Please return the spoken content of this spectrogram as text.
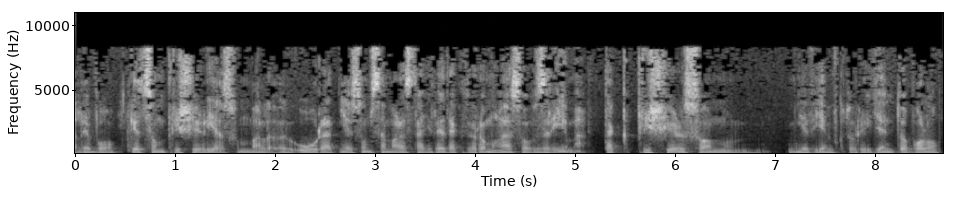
lebo keď som prišiel, ja som mal e, úradne, som sa mal stať redaktorom hlasov z Ríma. Tak prišiel som, neviem, v ktorý deň to bolo,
